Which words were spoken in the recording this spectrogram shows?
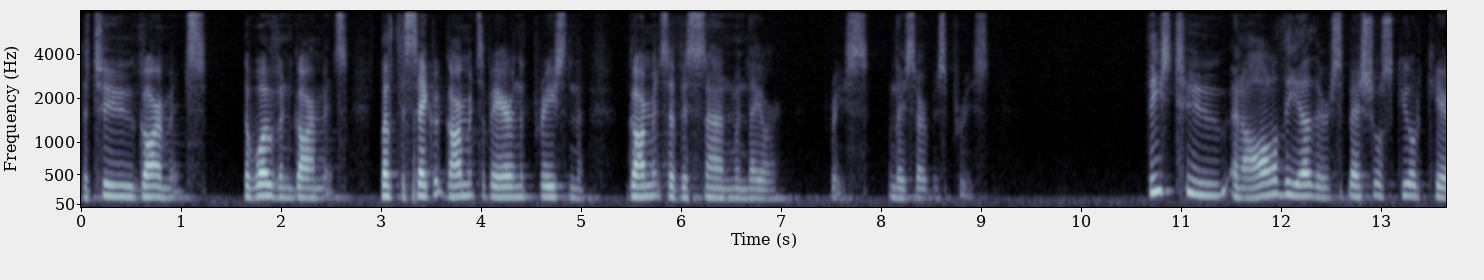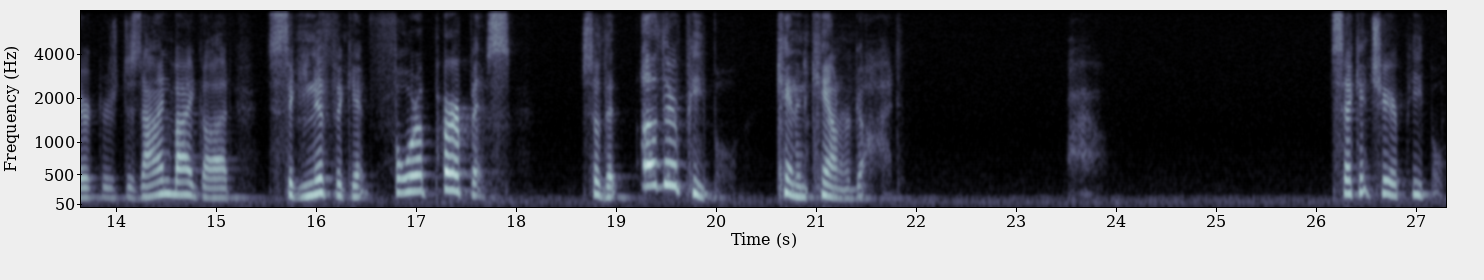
the two garments, the woven garments, both the sacred garments of Aaron the priest and the, garments of his son when they are priests, when they serve as priests. These two and all of the other special skilled characters designed by God, significant for a purpose, so that other people can encounter God. Wow. Second chair people.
